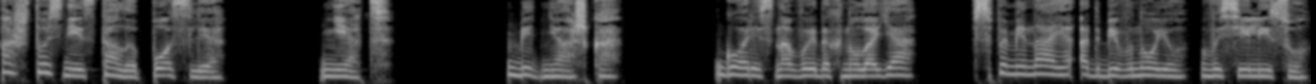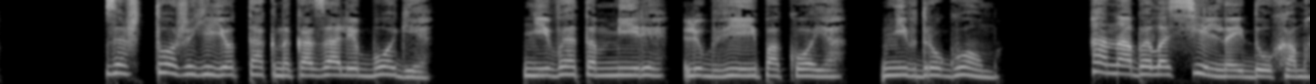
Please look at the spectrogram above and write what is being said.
А что с ней стало после? Нет. Бедняжка. Горестно выдохнула я, вспоминая отбивную Василису. За что же ее так наказали боги? Ни в этом мире любви и покоя, ни в другом. Она была сильной духом,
